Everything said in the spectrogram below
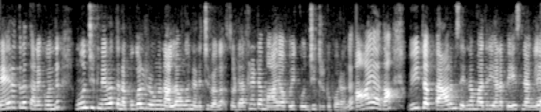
நேரத்தில் தனக்கு வந்து மூஞ்சிக்கு நேரம் தன்னை புகழ்றவங்க நல்லவங்க நினைச்சிருவாங்க. ஸோ டெஃபினட்டாக மாயா போய் கொஞ்சிட்டு இருக்க போறாங்க. மாயா தான் வீட்டில் பேரண்ட்ஸ் என்ன மாதிரியான பேசினாங்களே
